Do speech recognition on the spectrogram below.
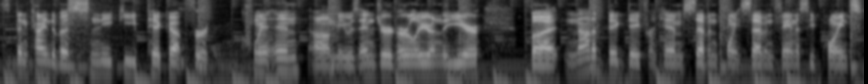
has been kind of a sneaky pickup for Quentin. Um, he was injured earlier in the year, but not a big day from him 7.7 fantasy points.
